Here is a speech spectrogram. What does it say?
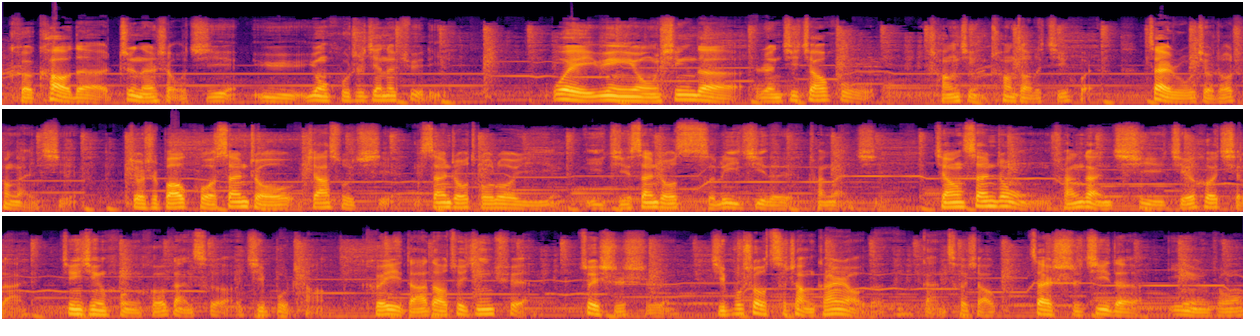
可靠的智能手机与用户之间的距离，为运用新的人机交互场景创造了机会。再如九轴传感器，就是包括三轴加速器、三轴陀螺仪以及三轴磁力计的传感器，将三种传感器结合起来进行混合感测及补偿，可以达到最精确。最实时及不受磁场干扰的感测效果，在实际的应用中，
